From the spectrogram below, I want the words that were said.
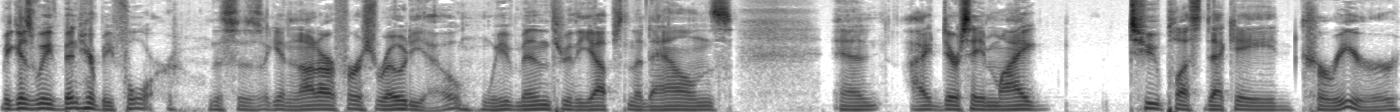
because we've been here before. This is, again, not our first rodeo. We've been through the ups and the downs. And I dare say, my two plus decade career,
